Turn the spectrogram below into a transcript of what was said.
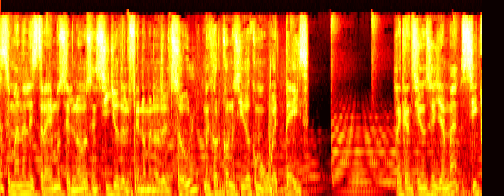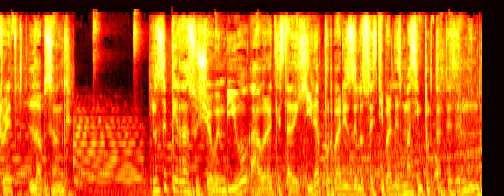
Esta semana les traemos el nuevo sencillo del fenómeno del soul, mejor conocido como Wet Bass. La canción se llama Secret Love Song. No se pierdan su show en vivo ahora que está de gira por varios de los festivales más importantes del mundo.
